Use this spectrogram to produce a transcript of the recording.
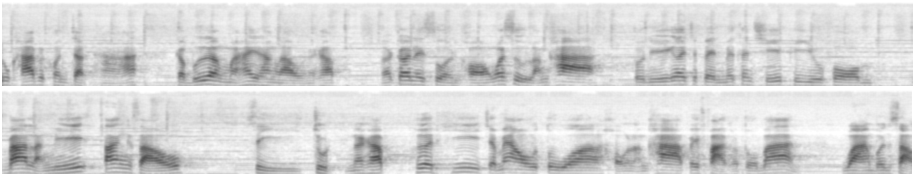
ลูกค้าเป็นคนจัดหากระเบื้องมาให้ทางเรานะครับ แล้วก็ในส่วนของวัสดุหลังคา ตัวนี้ก็จะเป็น Metal Sheet PU Foam บ้านหลังนี้ตั้งเสา 4 จุดนะครับ เพื่อที่จะไม่เอาตัวของหลังคาไปฝากกับตัวบ้าน วางบนเสา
